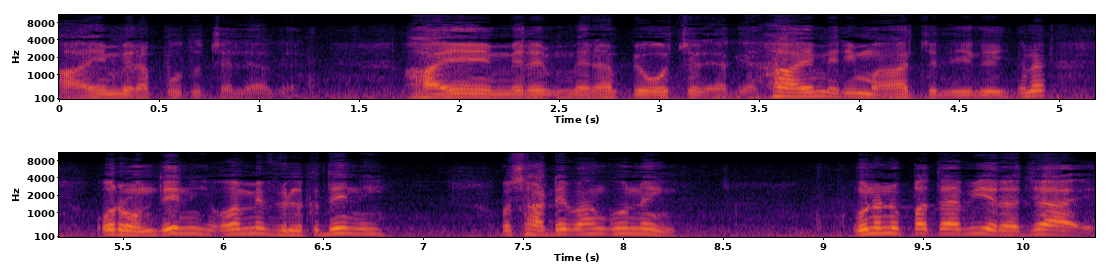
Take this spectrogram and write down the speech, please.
ਹਾਏ ਮੇਰਾ ਪੁੱਤ ਚਲਿਆ ਗਿਆ, ਹਾਏ ਮੇਰੇ, ਮੇਰਾ ਪਿਓ ਚਲਿਆ ਗਿਆ, ਹਾਏ ਮੇਰੀ ਮਾਂ ਚਲੀ ਗਈ, ਹਨਾ? ਉਹ ਰੋਂਦੇ ਨਹੀਂ, ਉਹ ਐਵੇਂ ਵਿਲਕਦੇ ਨਹੀਂ, ਉਹ ਸਾਡੇ ਵਾਂਗੂ ਨਹੀਂ। ਉਹਨਾਂ ਨੂੰ ਪਤਾ ਵੀ ਰਜਾ ਹੈ।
